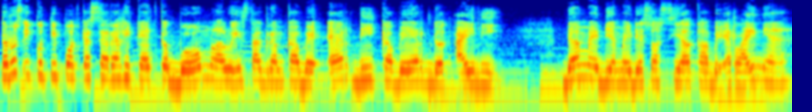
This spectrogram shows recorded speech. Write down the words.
Terus ikuti podcast serial Hikayat Kebo melalui Instagram KBR di kbr.id dan media-media sosial KBR lainnya.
